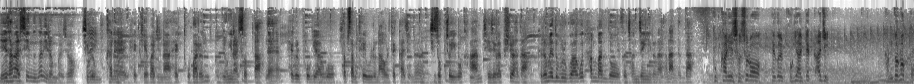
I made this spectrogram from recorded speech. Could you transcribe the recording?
예상할 수 있는 건 이런 거죠. 지금 북한의 핵 개발이나 핵 도발은 용인할 수 없다. 네. 핵을 포기하고 협상 테이블로 나올 때까지는 지속적이고 강한 제재가 필요하다. 그럼에도 불구하고 한반도에서 전쟁이 일어나서는 안 된다. 북한이 스스로 핵을 포기할 때까지 강도 높고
